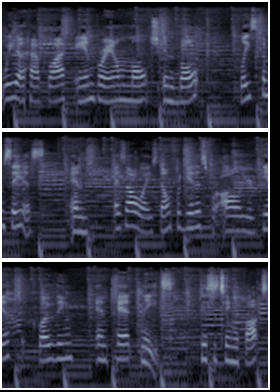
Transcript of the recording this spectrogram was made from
We have black and brown mulch in bulk. Please come see us. And as always, don't forget us for all your gift, clothing, and pet needs. This is Tina Fox.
